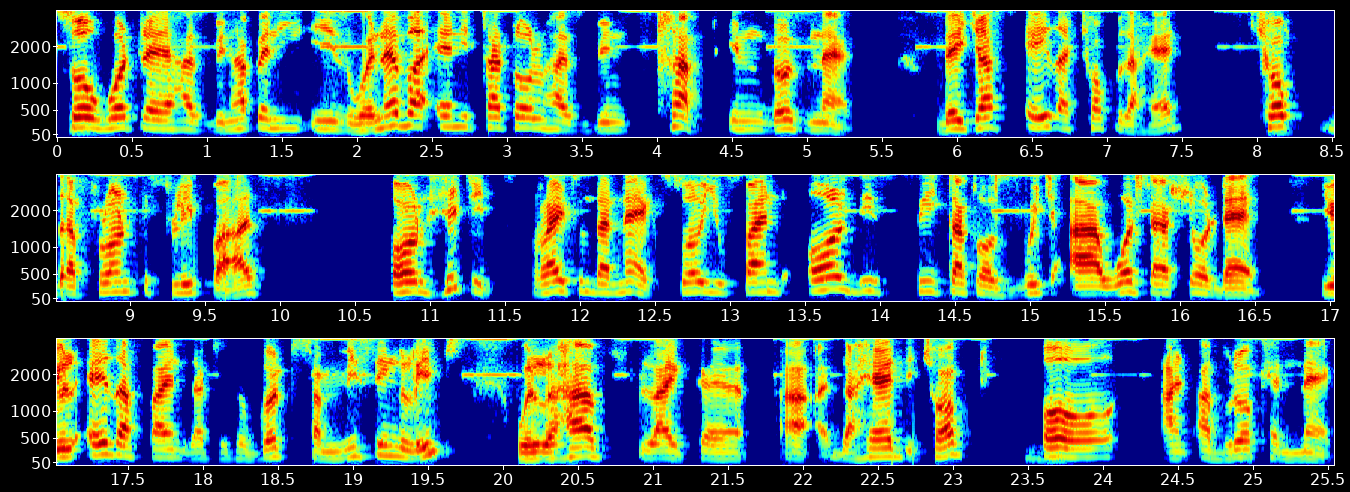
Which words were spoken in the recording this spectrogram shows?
So what uh, has been happening is whenever any turtle has been trapped in those nets, they just either chop the head, chop the front flippers, or hit it right on the neck. So you find all these sea turtles which are washed ashore dead. You'll either find that you've got some missing limbs, will have like uh, uh, the head chopped, or and a broken neck.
